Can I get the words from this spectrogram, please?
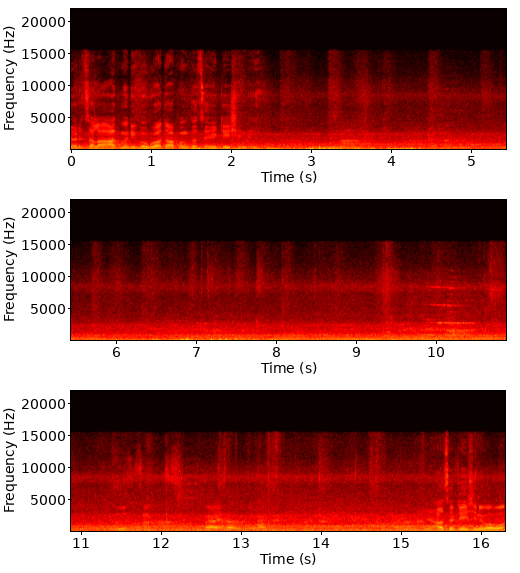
तर चला आतमध्ये बघू आता आपण कसं आहे स्टेशन ते. असं टेन्शन आहे बाबा.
